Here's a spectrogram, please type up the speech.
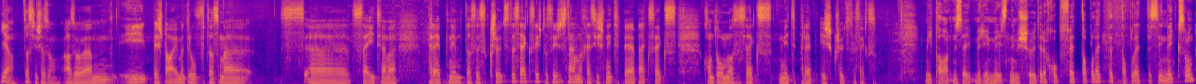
Ja, das ist ja so. Also ähm, ich bestehe immer darauf, dass man äh, sagt, wenn man PrEP nimmt, dass es geschützter Sex ist. Das ist es nämlich. Es ist nicht Bareback-Sex. Kondomloser Sex mit PrEP ist geschützter Sex. Mein Partner sagt mir immer, jetzt nimmst du schon eine Kopffetttabletten. Tabletten sind nicht gesund.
